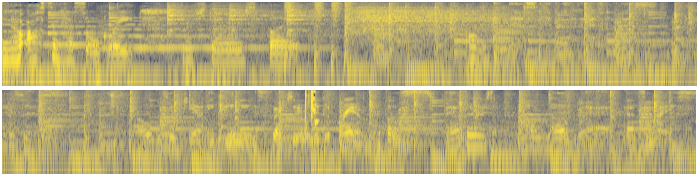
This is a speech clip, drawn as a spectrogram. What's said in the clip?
You know, Austin has some great thrift stores, but oh, look at this, look at this, look at this. What is this? Oh, this is Gianni Bini. This is actually a really good brand. Look at those feathers. I love that. That's nice.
